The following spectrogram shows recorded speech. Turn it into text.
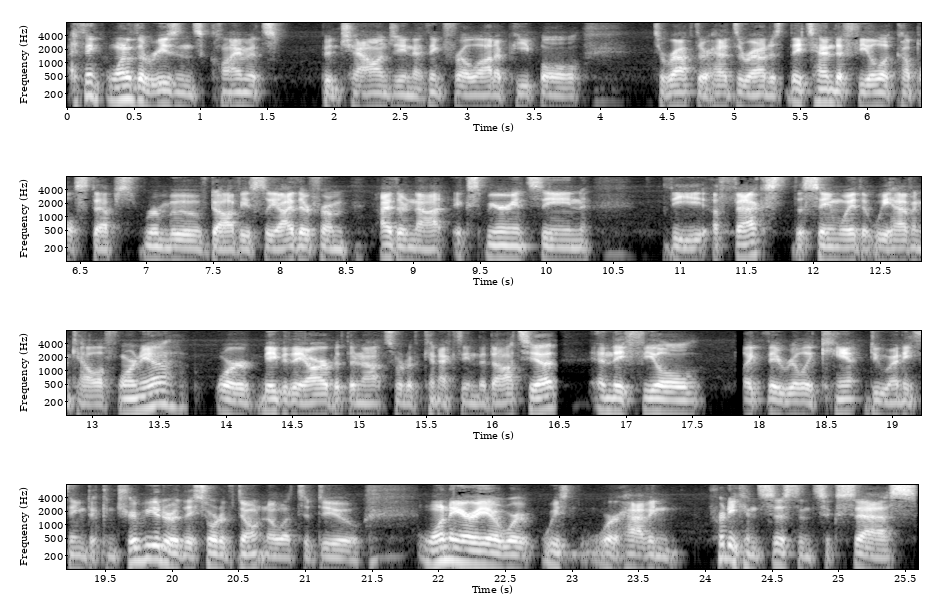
I think one of the reasons climate's been challenging, I think, for a lot of people to wrap their heads around is they tend to feel a couple steps removed, obviously, either from either not experiencing the effects the same way that we have in California, or maybe they are, but they're not sort of connecting the dots yet. And they feel like they really can't do anything to contribute, or they sort of don't know what to do. One area where we, we're having pretty consistent success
